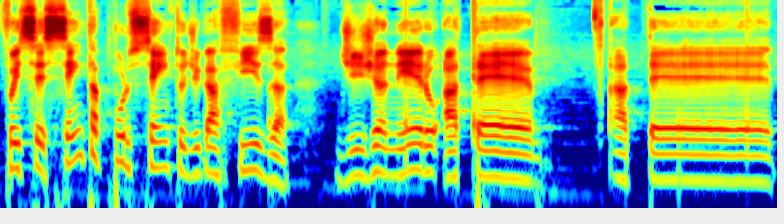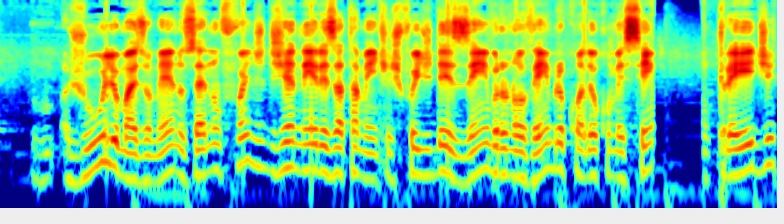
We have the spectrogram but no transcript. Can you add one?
foi 60% de Gafisa de janeiro até até julho mais ou menos, é, não foi de janeiro exatamente, acho que foi de dezembro, novembro quando eu comecei um trade,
